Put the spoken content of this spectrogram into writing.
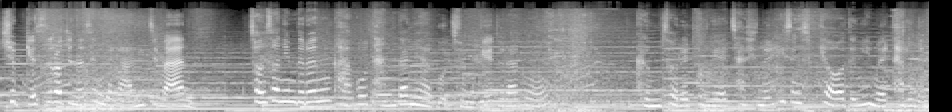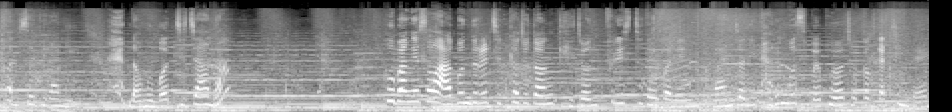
쉽게 쓰러지는 상대가 아니지만 전사님들은 각오 단단히 하고 준비해두라고 금소를 통해 자신을 희생시켜 얻은 힘을 다루는 컨셉이라니 너무 멋지지 않아? 후방에서 아군들을 지켜주던 기존 프리스트들과는 완전히 다른 모습을 보여줄 것 같은데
